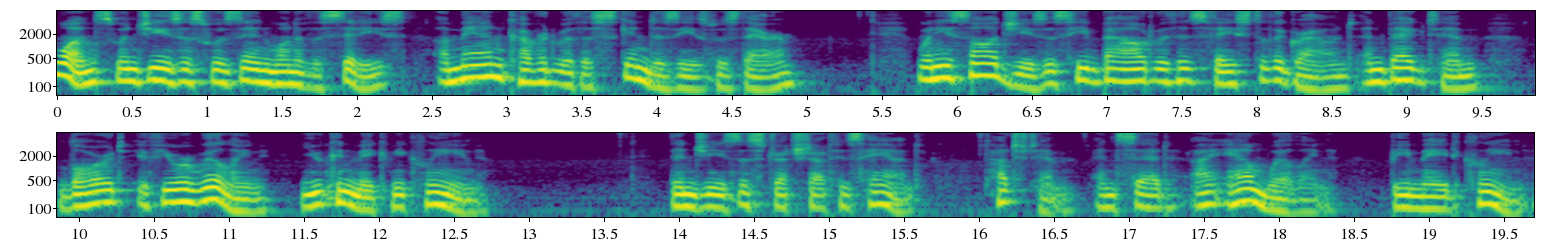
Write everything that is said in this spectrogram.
Once, when Jesus was in one of the cities, a man covered with a skin disease was there. When he saw Jesus, he bowed with his face to the ground and begged him, Lord, if you are willing, you can make me clean. Then Jesus stretched out his hand, touched him, and said, I am willing, be made clean.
